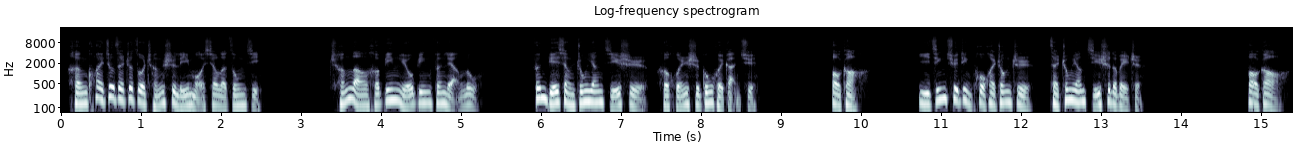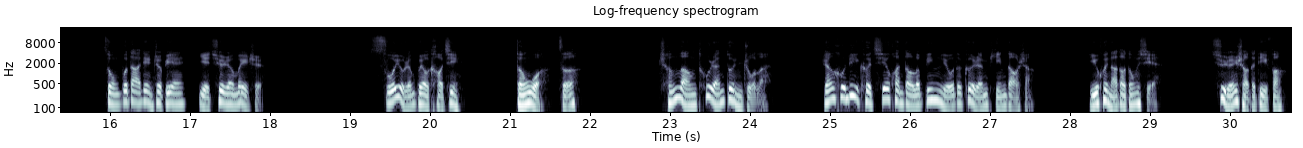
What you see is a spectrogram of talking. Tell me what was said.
很快就在这座城市里抹消了踪迹。程朗和冰流兵分两路。分别向中央集市和魂师工会赶去，报告，已经确定破坏装置在中央集市的位置。报告，总部大殿这边也确认位置。所有人不要靠近，等我。则，程朗突然顿住了，然后立刻切换到了冰流的个人频道上。一会拿到东西，去人少的地方。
